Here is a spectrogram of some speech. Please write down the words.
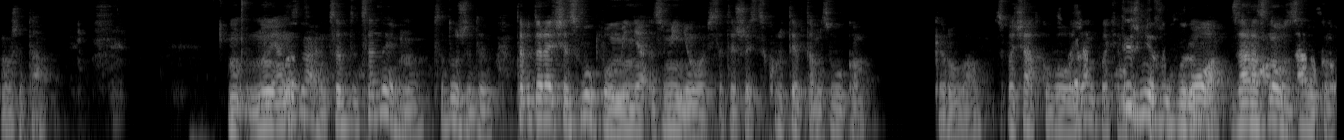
Може там. М, Ну я не знаю, це, це дивно, це дуже дивно. У Тебе, до речі, звук був міня... змінювався, ти щось крутив там звуком, керував. Спочатку був Так один, потім. ты же мне звук вырубил. О, зараз знов звуком.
